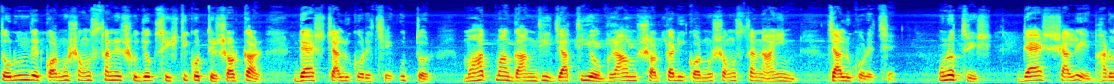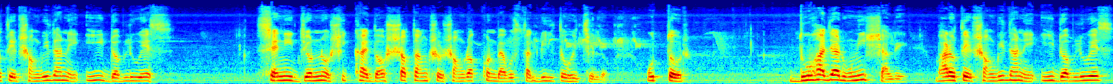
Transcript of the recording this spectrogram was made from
তরুণদের কর্মসংস্থানের সুযোগ সৃষ্টি করতে সরকার ড্যাশ চালু করেছে। উত্তর, মহাত্মা গান্ধী জাতীয় গ্রাম সরকারি কর্মসংস্থান আইন চালু করেছে। উনত্রিশ ড্যাশ সালে ভারতের সংবিধানে ইডব্লিউএস শ্রেণির জন্য শিক্ষায় দশ শতাংশ সংরক্ষণ ব্যবস্থা গৃহীত হয়েছিল। উত্তর দু হাজার উনিশ সালে ভারতের সংবিধানে ইডব্লিউএস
